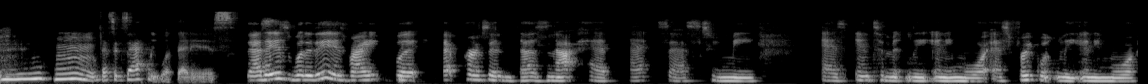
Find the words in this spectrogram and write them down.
Mm-hmm. That's exactly what that is. That is what it is, right? But that person does not have access to me as intimately anymore, as frequently anymore,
